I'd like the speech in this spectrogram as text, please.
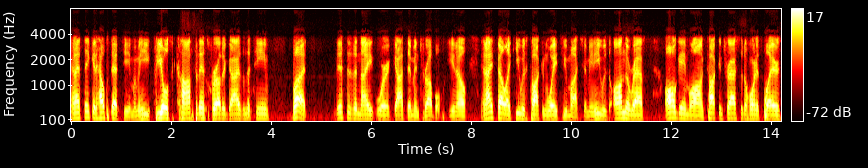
and I think it helps that team. I mean, he fuels confidence for other guys on the team, but this is a night where it got them in trouble, you know. And I felt like he was talking way too much. I mean, he was on the refs all game long, talking trash to the Hornets players,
